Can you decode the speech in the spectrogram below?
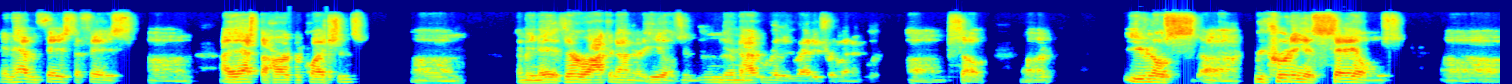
And having face to face, I ask the hard questions. Um, I mean, if they're rocking on their heels, they're not really ready for Lindenwood. Um, so, uh, even though uh, recruiting is sales, uh,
